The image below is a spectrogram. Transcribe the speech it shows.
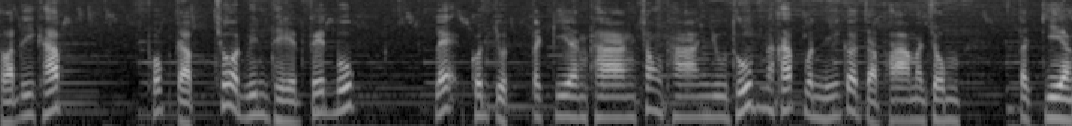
สวัสดีครับ พบกับโชดวินเทจ Facebook และคนจุดตะเกียงทางช่องทาง YouTube นะครับ วันนี้ก็จะพามาชมตะเกียง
